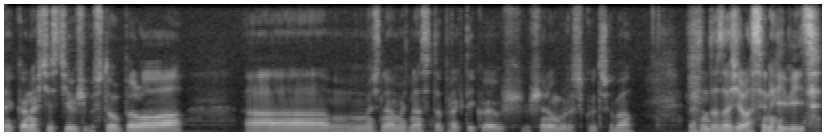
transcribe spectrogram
jako naštěstí už ustoupilo a, a možná, možná se to praktikuje už, už jenom v Rusku třeba. Já jsem to zažil asi nejvíc.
